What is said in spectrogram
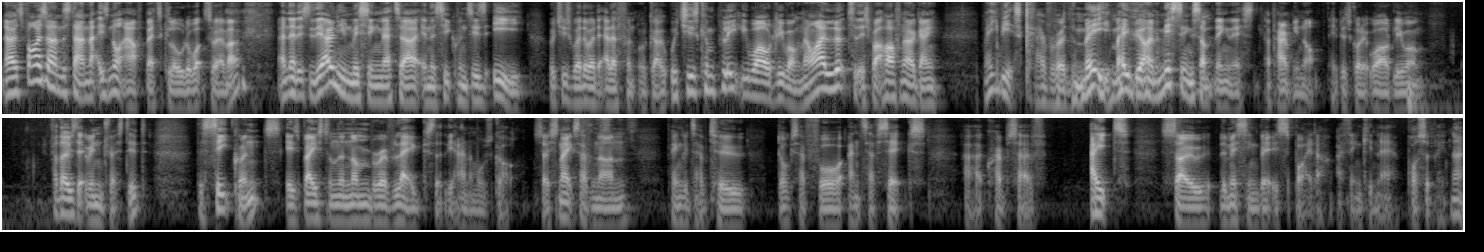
Now, as far as I understand, that is not alphabetical order whatsoever. and then it's the only missing letter in the sequence is E, which is where the word elephant would go, which is completely wildly wrong. Now, I looked at this about half an hour going, maybe it's cleverer than me. Maybe I'm missing something in this. Apparently not. It just got it wildly wrong. For those that are interested, the sequence is based on the number of legs that the animal's got. So snakes have none, penguins have two, dogs have four, ants have six, uh, crabs have eight. So the missing bit is spider, I think, in there, possibly. No,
